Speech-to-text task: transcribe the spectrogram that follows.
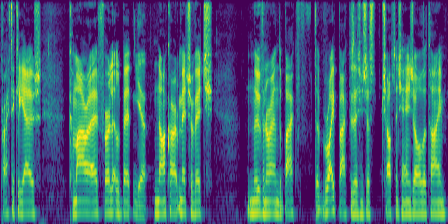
practically out, Kamara out for a little bit, yeah. Knockaert, Mitrovic moving around the back, the right back position's just chopped and changed all the time.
